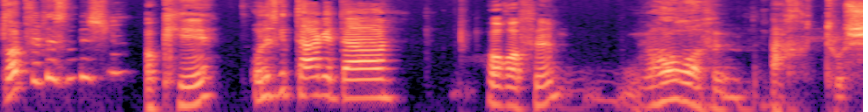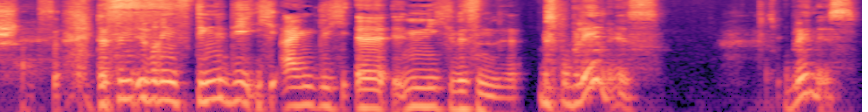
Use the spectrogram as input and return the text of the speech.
tröpfelt es ein bisschen. okay. Und es gibt Tage, da Horrorfilm? Horrorfilm. Ach du Scheiße. Das sind übrigens Dinge, die ich eigentlich äh, nicht wissen will. Das Problem ist, das Problem ist,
